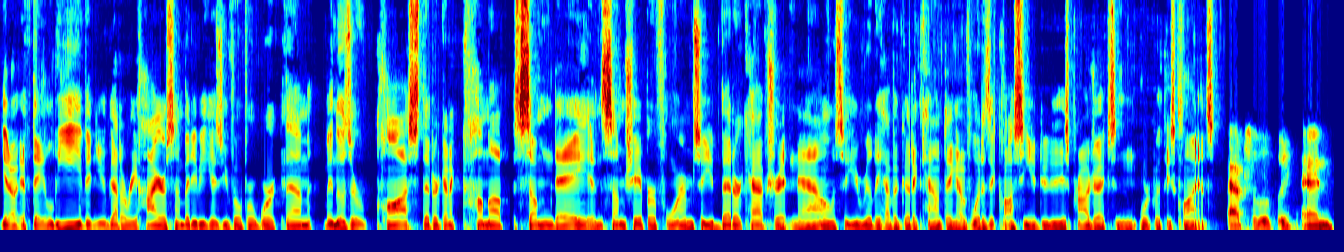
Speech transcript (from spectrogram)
you know, if they leave and you've got to rehire somebody because you've overworked them. I mean, those are costs that are going to come up someday in some shape or form. So you better capture it now so you really have a good accounting of what is it costing you to do these projects and work with these clients. Absolutely. And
